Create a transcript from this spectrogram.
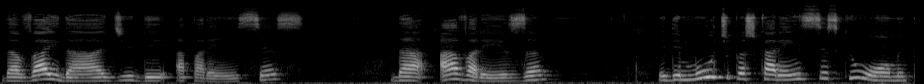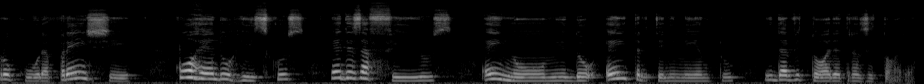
da vaidade de aparências, da avareza e de múltiplas carências que o homem procura preencher correndo riscos e desafios em nome do entretenimento e da vitória transitória.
